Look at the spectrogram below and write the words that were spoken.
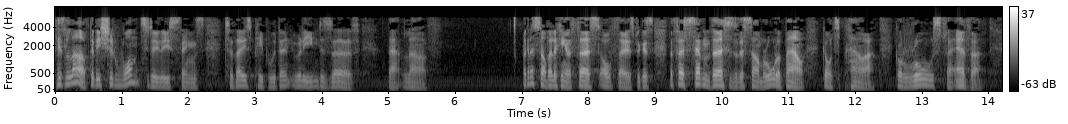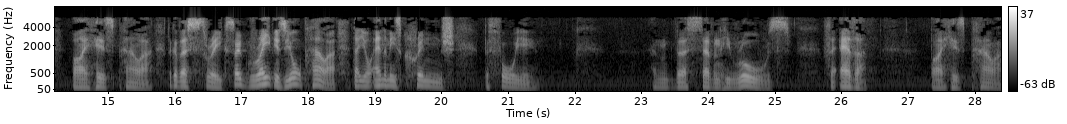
His love, that He should want to do these things to those people who don't really even deserve that love. We're going to start by looking at the first of those because the first seven verses of this psalm are all about God's power. God rules forever by his power. Look at verse 3. So great is your power that your enemies cringe before you. And verse 7 He rules forever by his power.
